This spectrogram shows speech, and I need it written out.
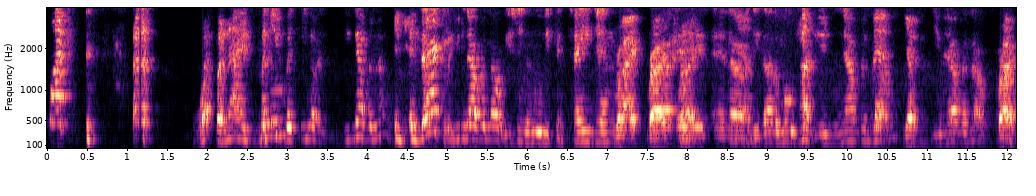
what? weaponized flu? But you, but you know, you never know. exactly. You never know. You seen the movie Contagion, Right, right, uh, right. and, and uh, Yeah. these other movies. I- You, you never know. Yeah. Yeah. You never know. Right.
